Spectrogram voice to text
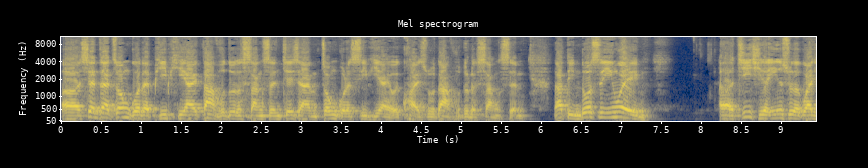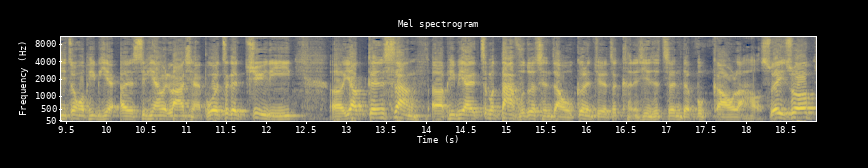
呃，现在中国的 PPI 大幅度的上升，接下来中国的 CPI 也会快速大幅度的上升。那顶多是因为呃积极的因素的关系，中国 PPI 呃 CPI 会拉起来。不过这个距离呃要跟上呃 PPI 这么大幅度的成长，我个人觉得这可能性是真的不高了哈。所以说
